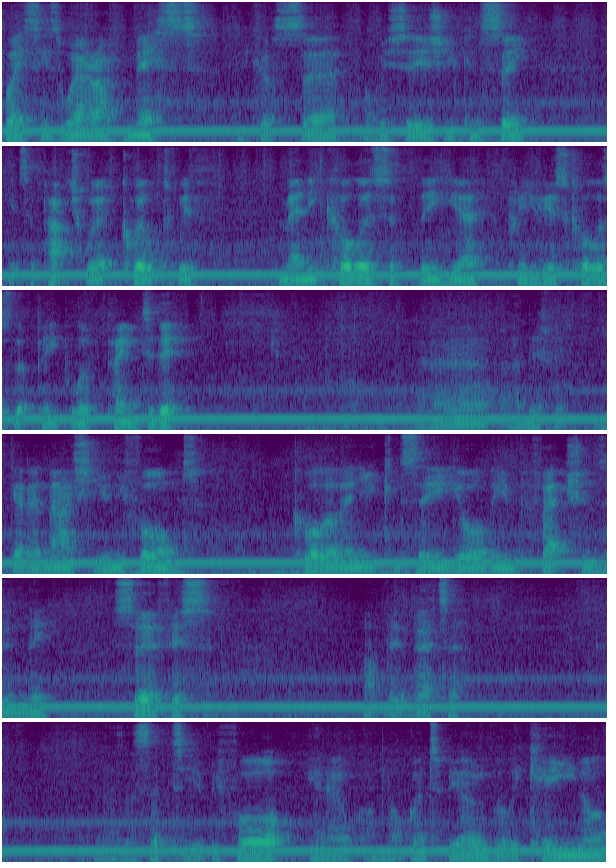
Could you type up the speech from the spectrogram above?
places where I've missed because uh, obviously as you can see it's a patchwork quilt with many colours of the uh, previous colours that people have painted it. Uh, and if it, you get a nice uniformed colour then you can see all the imperfections in the surface. That bit better. As I said to you before you know I'm not going to be overly keen on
